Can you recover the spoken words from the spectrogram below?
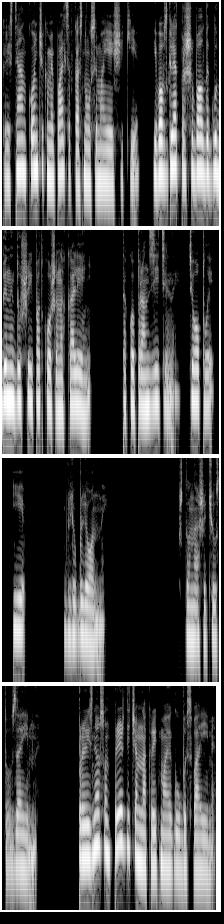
Кристиан кончиками пальцев коснулся моей щеки. Его взгляд прошибал до глубины души и подкошенных коленей. Такой пронзительный, теплый и влюбленный. Что наши чувства взаимны. Произнес он, прежде чем накрыть мои губы своими.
